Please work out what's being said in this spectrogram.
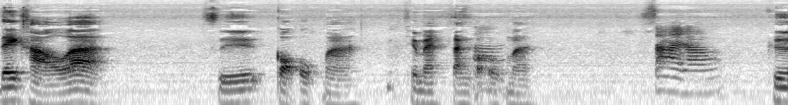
ได้ข่าวว่า ซื้อเกาะอกมา ใช่ไหมสั่งเกาะอกมา ใช่แล้ว คือ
